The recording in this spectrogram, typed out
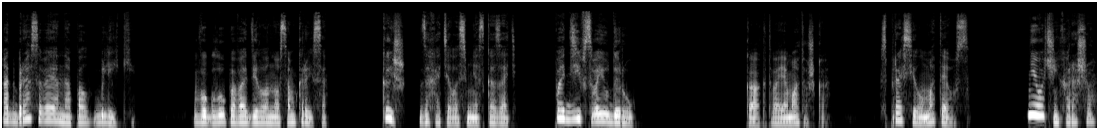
отбрасывая на пол блики. В углу поводила носом крыса. «Кыш!» — захотелось мне сказать. «Поди в свою дыру!» «Как твоя матушка?» — спросил Матеус. «Не очень хорошо».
